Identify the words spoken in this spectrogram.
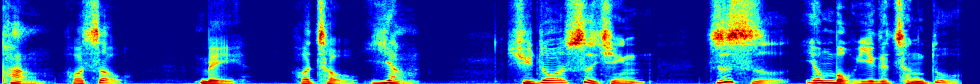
胖和瘦、美和丑一样。许多事情，即使有某一个程度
